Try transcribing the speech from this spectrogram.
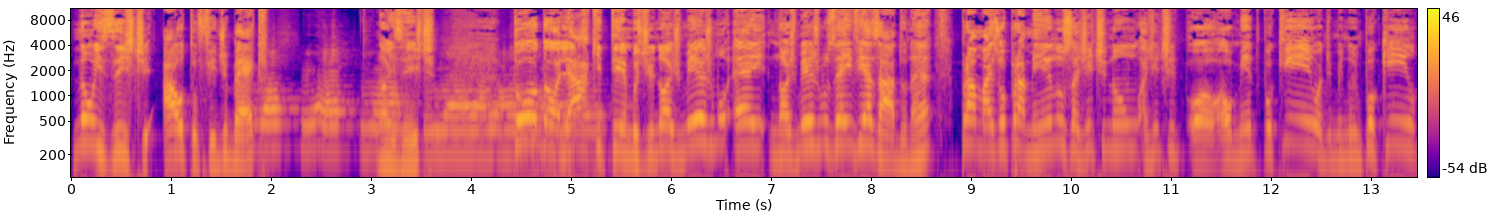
não existe autofeedback, não existe. Todo olhar que temos de nós mesmos é nós mesmos é enviesado, né? Para mais ou para menos, a gente não, a gente aumenta um pouquinho ou diminui um pouquinho,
